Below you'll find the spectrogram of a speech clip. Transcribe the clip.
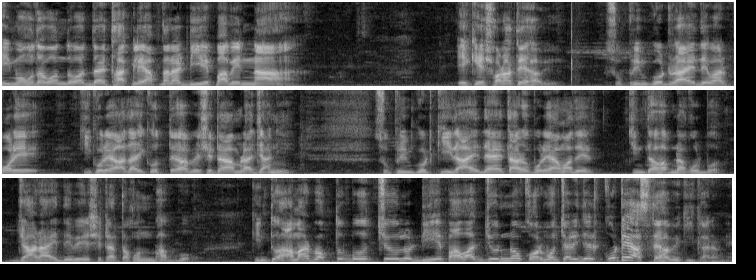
এই মমতা বন্দ্যোপাধ্যায় থাকলে আপনারা ডিএ পাবেন না। একে সরাতে হবে। সুপ্রিম কোর্ট রায় দেওয়ার পরে কি করে আদায় করতে হবে, সেটা আমরা জানি। সুপ্রিম কোর্ট কি রায় দেয় তার উপরে আমাদের চিন্তা ভাবনা করব। যা রায় দেবে সেটা তখন ভাববো। কিন্তু আমার বক্তব্য হচ্ছে হলো, ডিএ পাওয়ার জন্য কর্মচারীদের কোর্টে আসতে হবে কি কারণে?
